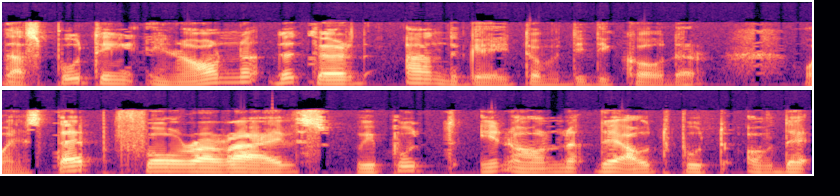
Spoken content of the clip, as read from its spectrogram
thus putting in on the third AND gate of the decoder. When step 4 arrives, we put in on the output of the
